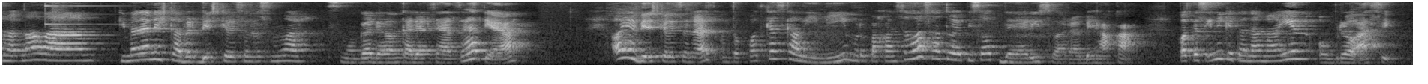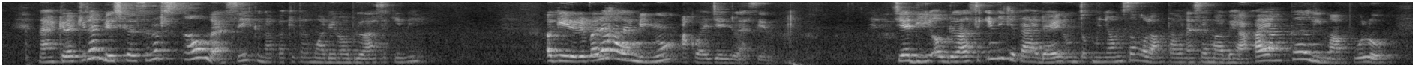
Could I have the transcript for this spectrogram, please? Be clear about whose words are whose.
Speaker 1: selamat malam. Gimana nih kabar BHK listeners semua? Semoga dalam keadaan sehat-sehat ya. Oh ya BHK listeners, untuk podcast kali ini merupakan salah satu episode dari Suara BHK. Podcast ini kita namain Obrol Asik. Nah, kira-kira BHK listeners tahu nggak sih kenapa kita mau ada Obrol Asik ini? Oke, daripada kalian bingung, aku aja yang jelasin. Jadi, obrol asik ini kita adain untuk menyongsong ulang tahun SMA BHK yang ke-50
